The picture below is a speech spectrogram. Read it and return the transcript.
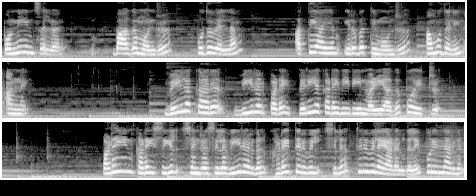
பொன்னியின் செல்வன் பாகம் ஒன்று புதுவெல்லம் அத்தியாயம் இருபத்தி மூன்று அமுதனின் அன்னை. வேளக்கார வீரர் படை பெரிய கடை வீதியின் வழியாக போயிற்று. படையின் கடைசியில் சென்ற சில வீரர்கள் கடைத்தெருவில் சில திருவிளையாடல்களை புரிந்தார்கள்.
